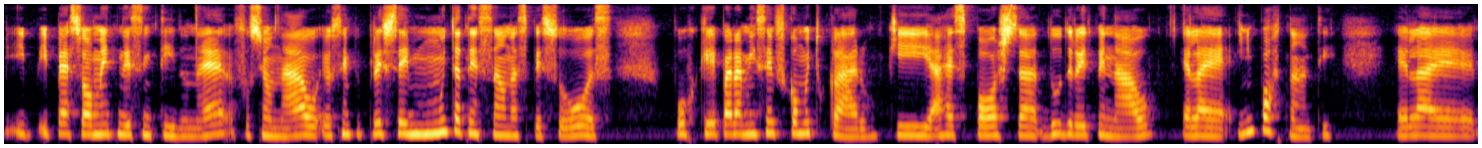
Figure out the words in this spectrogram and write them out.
e, e, pessoalmente nesse sentido, né, funcional, eu sempre prestei muita atenção nas pessoas, porque para mim sempre ficou muito claro que a resposta do direito penal ela é importante, ela é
